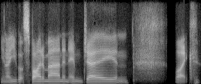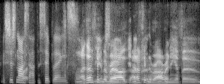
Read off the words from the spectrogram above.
You know, you've got Spider Man and MJ and like it's just nice Right. to have the siblings. I don't think think the there are. I don't have think there are any other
